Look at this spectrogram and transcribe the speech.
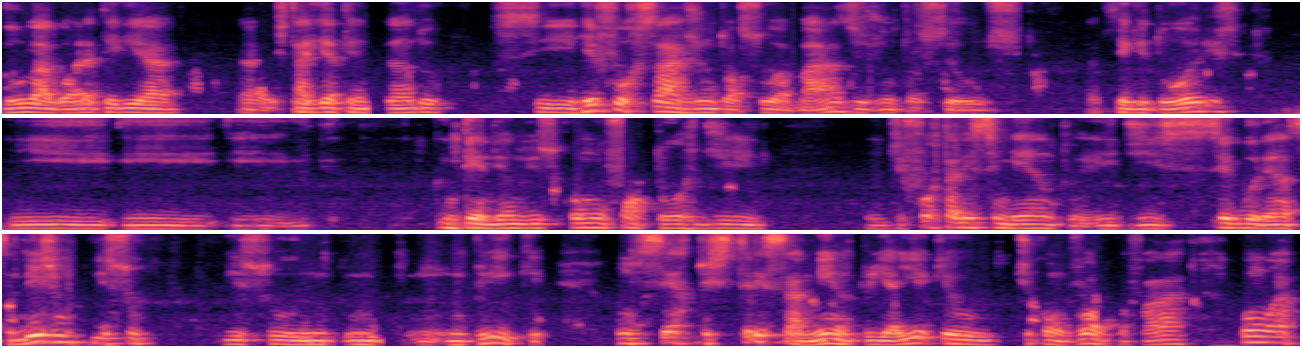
Lula agora teria, é, estaria tentando se reforçar junto à sua base, junto aos seus seguidores, e, e, e entendendo isso como um fator de, de fortalecimento e de segurança, mesmo que isso, isso implique um certo estressamento, e aí é que eu te convoco a falar, com a,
